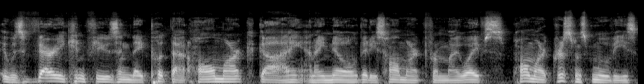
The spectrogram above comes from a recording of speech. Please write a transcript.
it was very confusing. They put that Hallmark guy, and I know that he's Hallmark from my wife's Hallmark Christmas movies.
